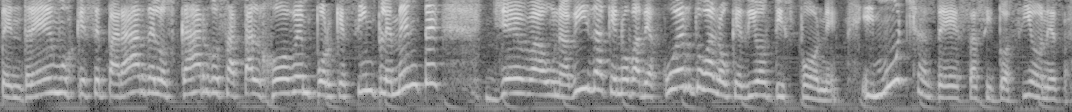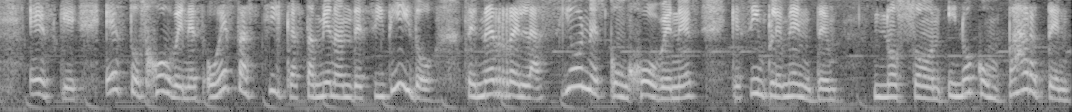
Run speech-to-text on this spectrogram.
tendremos que separar de los cargos a tal joven porque simplemente lleva una vida que no va de acuerdo a lo que Dios dispone. Y muchas de esas situaciones es que estos jóvenes o estas chicas también han decidido tener relaciones con jóvenes que simplemente no son y no comparten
